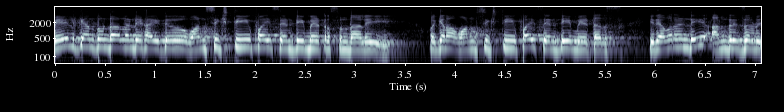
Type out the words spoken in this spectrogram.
మేల్కి ఎంత ఉండాలండి height one sixty five centimeters ఉండాలి. ఓకేనా? వన్ సిక్స్టీ ఫైవ్ సెంటీమీటర్స్ ఇది ఎవరండి? అన్రిజర్వ్డ్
